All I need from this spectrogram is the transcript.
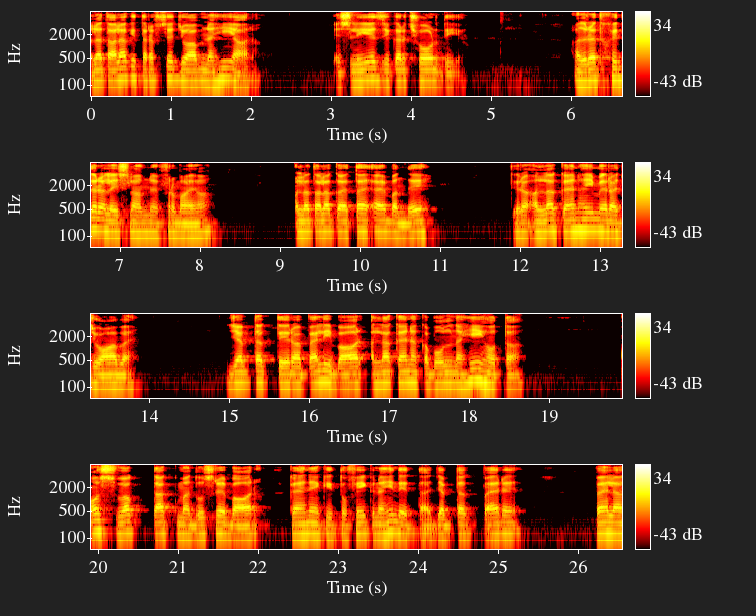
अल्लाह ताला की तरफ़ से जवाब नहीं आ रहा, इसलिए ज़िक्र छोड़ दिया। हज़रत खिदर इस्लाम ने फरमाया, अल्लाह ताला कहता है, ए बंदे, तेरा अल्लाह कहना ही मेरा जवाब है। जब तक तेरा पहली बार अल्लाह कहना कबूल नहीं होता, उस वक्त तक मैं दूसरे बार कहने की तोफ़ीक नहीं देता जब तक पहले पहला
